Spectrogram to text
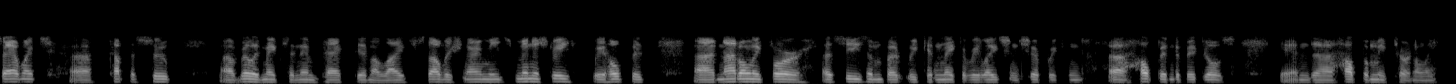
sandwich, a cup of soup, uh, really makes an impact in a life. Salvation Army's ministry, we hope it's uh, not only for a season, but we can make a relationship. We can uh, help individuals and uh, help them eternally.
